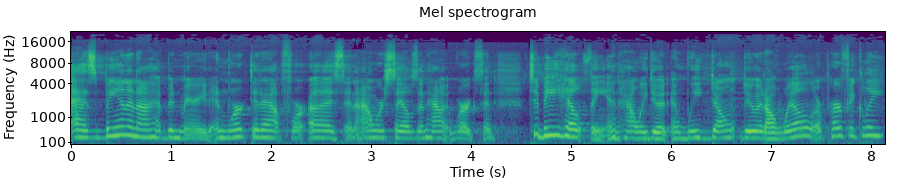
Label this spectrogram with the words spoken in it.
as Ben and I have been married and worked it out for us and ourselves and how it works, and to be healthy and how we do it, and we don't do it all well or perfectly.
